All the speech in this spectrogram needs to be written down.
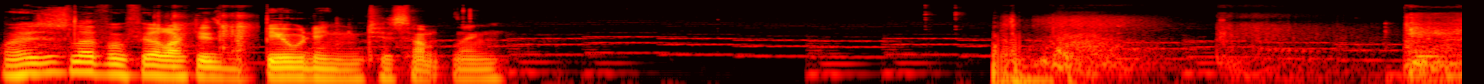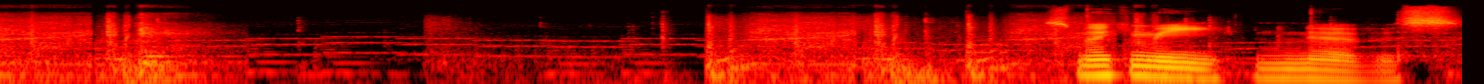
Why does this level feel like it's building to something? Making me nervous.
